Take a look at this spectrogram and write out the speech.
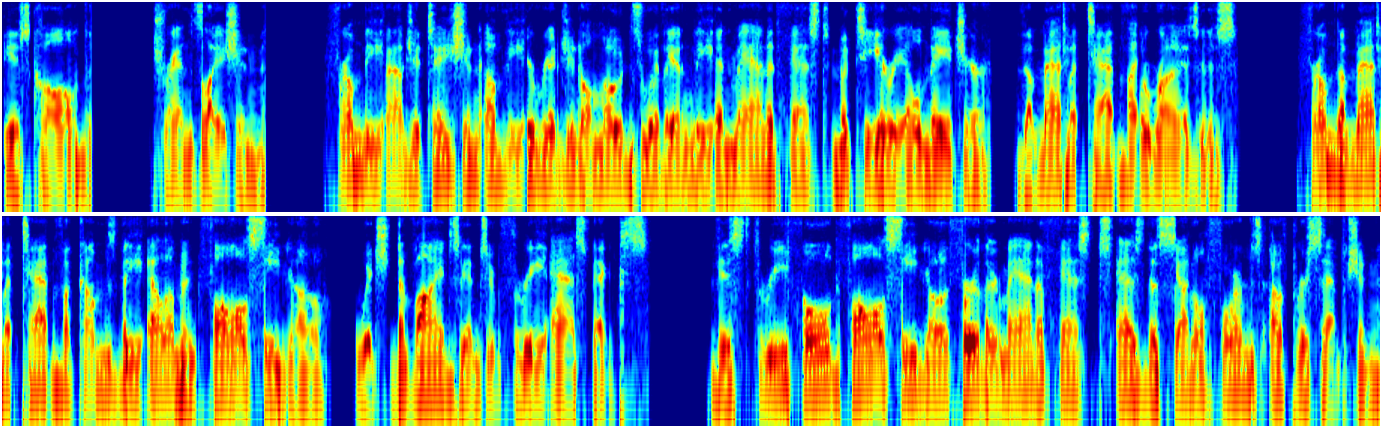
is called. Translation from the agitation of the original modes within the unmanifest material nature, the Matatattva arises. From the Matatattva comes the element false ego, which divides into three aspects. This threefold false ego further manifests as the subtle forms of perception,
